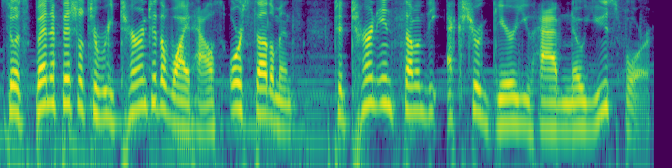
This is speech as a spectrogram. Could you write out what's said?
So it's beneficial to return to the White House or settlements to turn in some of the extra gear you have no use for.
